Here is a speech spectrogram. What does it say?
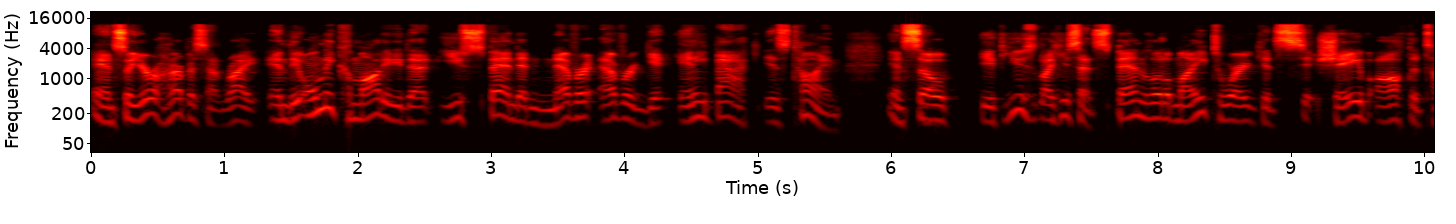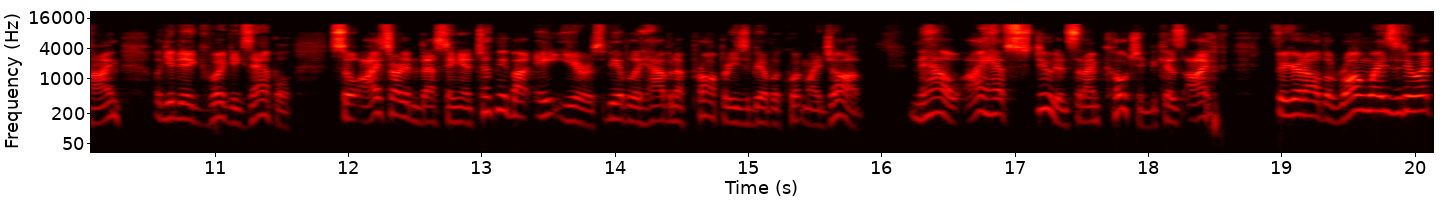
And so you're 100% right. And the only commodity that you spend and never ever get any back is time. And so if you like you said spend a little money to where you could shave off the time i'll give you a quick example so i started investing and it took me about eight years to be able to have enough properties to be able to quit my job now i have students that i'm coaching because i've figured out the wrong ways to do it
